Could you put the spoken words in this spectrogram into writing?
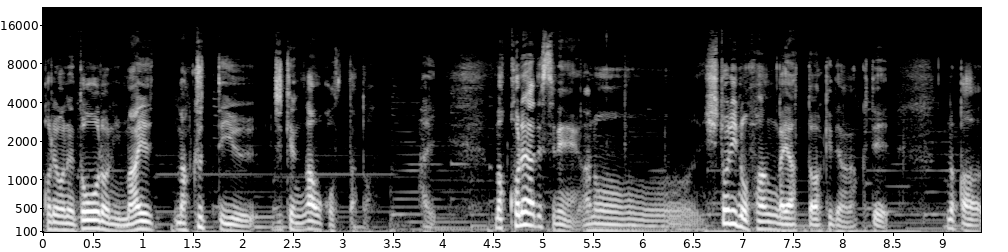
これをね、道路に巻くっていう事件が起こったと。はい。まあ、これはですね、あのー、一人のファンがやったわけではなくて、なんか、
